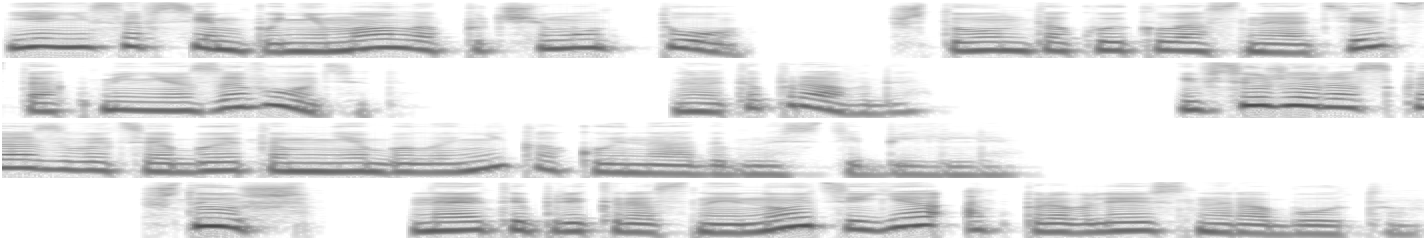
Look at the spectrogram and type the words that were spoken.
я не совсем понимала, почему то, что он такой классный отец, так меня заводит. Но это правда. И все же рассказывать об этом не было никакой надобности Билли. Что ж, на этой прекрасной ноте я отправляюсь на работу.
